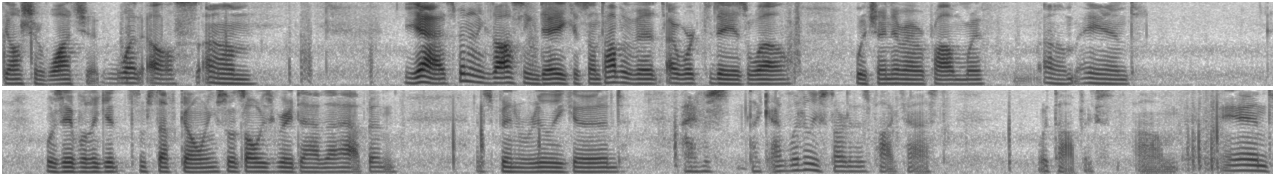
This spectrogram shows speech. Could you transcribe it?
y'all should watch it. What else? Um, yeah, it's been an exhausting day because on top of it, I worked today as well, which I never have a problem with, um, and was able to get some stuff going. So it's always great to have that happen. It's been really good. I was like, I literally started this podcast with topics, um, and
